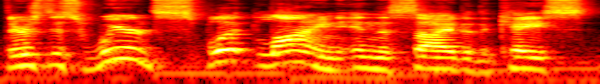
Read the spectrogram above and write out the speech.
There's this weird split line in the side of the case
